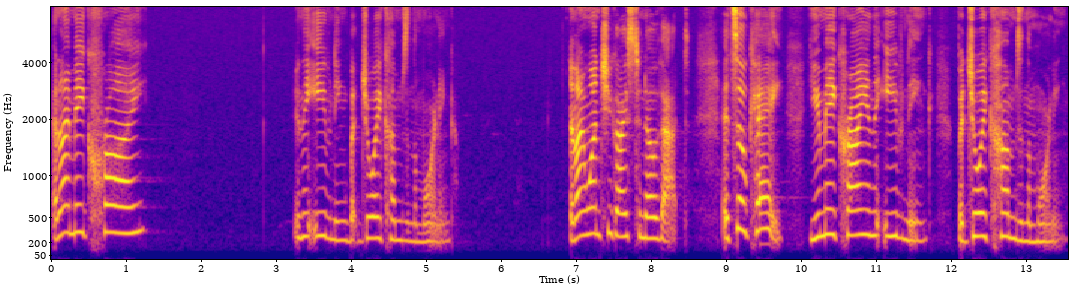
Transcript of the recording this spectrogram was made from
And I may cry in the evening, but joy comes in the morning. And I want you guys to know that. It's okay. You may cry in the evening, but joy comes in the morning.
